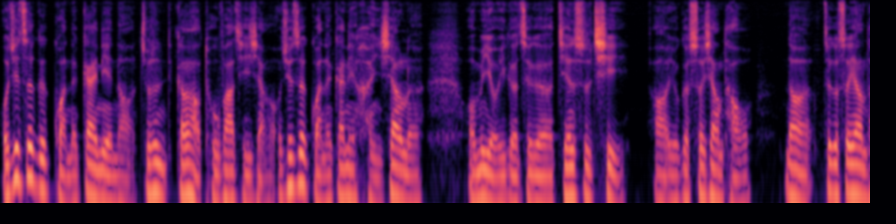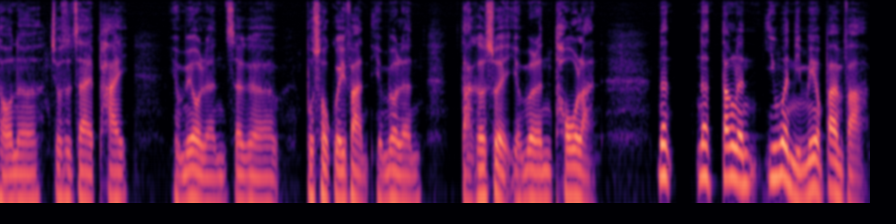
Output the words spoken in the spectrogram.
我觉得这个管的概念呢，就是刚好突发奇想。我觉得这个管的概念很像呢，我们有一个这个监视器啊，有个摄像头，那这个摄像头呢，就是在拍有没有人这个不受规范，有没有人。打瞌睡有没有人偷懒？那那当然，因为你没有办法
